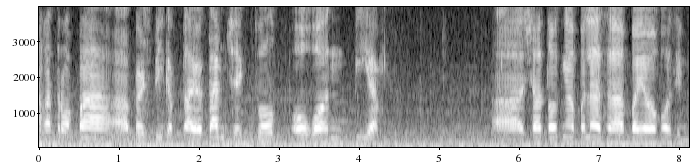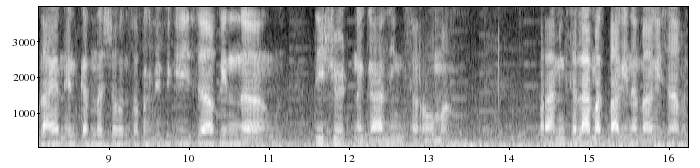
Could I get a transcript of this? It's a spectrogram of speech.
mga katropa? Ah, first pick up tayo. Time check, 12.01 p.m. Ah, shoutout nga pala sa bayo ko, si Brian Encarnacion sa pagbibigay sa akin ng t-shirt na galing sa Roma. Maraming salamat, bagay na bagay sa akin.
